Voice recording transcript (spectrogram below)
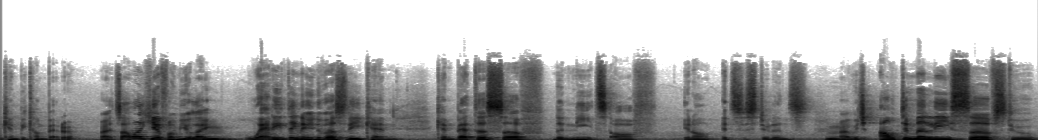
can become better, right? So I want to hear from you, like, Mm. where do you think the university can can better serve the needs of you know its students, Mm. right? Which ultimately serves to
